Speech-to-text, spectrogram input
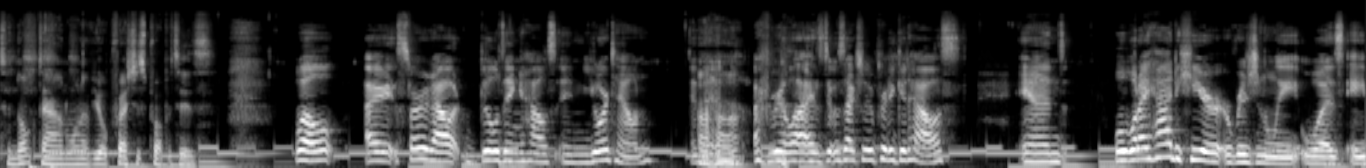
to knock down one of your precious properties? Well, I started out building a house in your town, and then Uh-huh. I realized it was actually a pretty good house. And, well, what I had here originally was a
